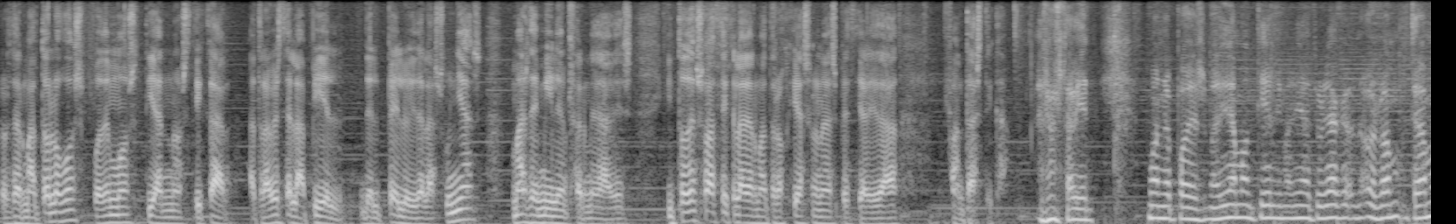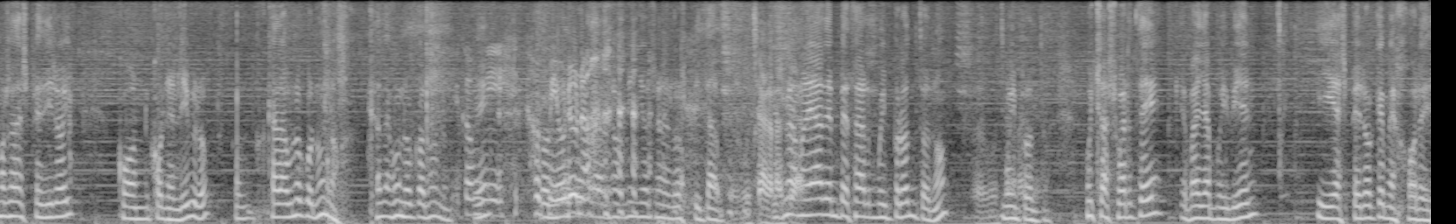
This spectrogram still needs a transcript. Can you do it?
Los dermatólogos podemos diagnosticar a través de la piel, del pelo y de las uñas más de mil enfermedades. Y todo eso hace que la dermatología sea una especialidad fantástica. Eso está bien. Bueno, pues Marina Montiel y Marina Turia, te vamos a despedir hoy con, con el libro, con, cada uno con uno, cada uno con uno. con, ¿eh? mi, con, mi Bruno. Los niños en el hospital. Muchas gracias. Es una manera de empezar muy pronto, ¿no? Pues muy pronto. Mucha suerte, que vaya muy bien y espero que mejore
